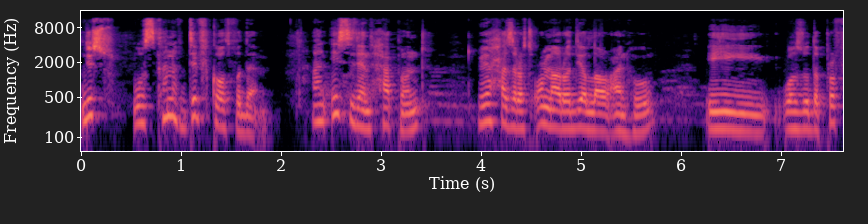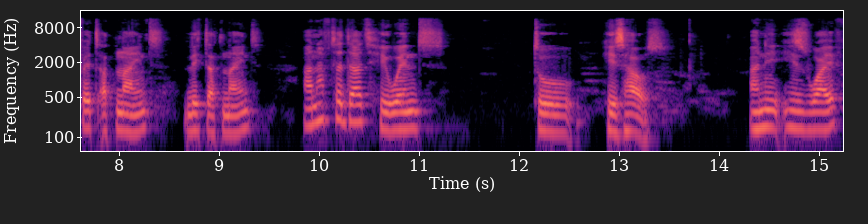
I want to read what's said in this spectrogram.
this was kind of difficult for them. An incident happened where Hazrat Umar radiallahu anhu, he was with the Prophet at night, late at night, and after that he went to his house. And his wife,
